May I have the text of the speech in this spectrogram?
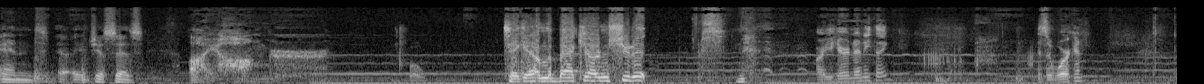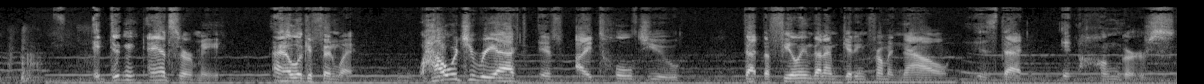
and uh, it just says, "I hunger." Take it out in the backyard and shoot it. Are you hearing anything? Is it working? It didn't answer me. And I look at Finway. How would you react if I told you that the feeling that I'm getting from it now is that it hungers?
